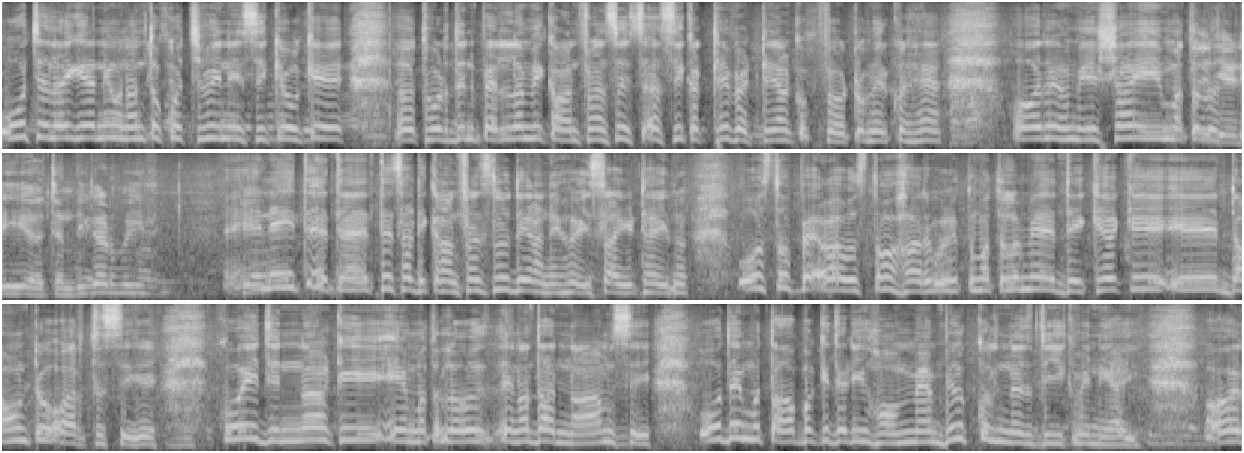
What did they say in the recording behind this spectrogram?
ਉਹ ਚਲੇ ਗਏ ਨੇ ਉਹਨਾਂ ਨੂੰ ਤਾਂ ਕੁਝ ਵੀ ਨਹੀਂ ਸੀ ਕਿਉਂਕਿ ਅ, ਥੋੜ੍ਹੇ ਦਿਨ ਪਹਿਲਾਂ ਵੀ ਕਾਨਫਰੰਸ ਅਸੀਂ ਇਕੱਠੇ ਬੈਠੇ ਹਾਂ ਫੋਟੋ ਮੇਰੇ ਕੋਲ ਹੈ। ਔਰ ਹਮੇਸ਼ਾ ਹੀ ਮਤਲਬ ਜਿਹੜੀ ਚੰਡੀਗੜ੍ਹ ਹੋਈ ਸੀ? ਇਹ ਨਹੀਂ ਤੇ ਤੇ- ਤੇ ਸਾਡੀ ਕਾਨਫਰੰਸ ਲੁਧਿਆਣੇ ਹੋਈ ਸਾਈ 28 ਨੂੰ। ਉਸ ਤੋਂ ਪਹਿ- ਉਸ ਤੋਂ ਹਰ ਵਕਤ ਮਤਲਬ ਮੈਂ ਦੇਖਿਆ ਕਿ ਇਹ ਡਾਊਨ ਟੂ ਅਰਥ ਸੀਗੇ। ਕੋਈ ਜਿੰਨਾ ਕਿ ਇਹ ਮਤਲਬ ਇਹਨਾਂ ਦਾ ਨਾਮ ਸੀ, ਉਹਦੇ ਮੁਤਾਬਕ ਜਿਹੜੀ ਹੋਮ ਹੈ ਬਿਲਕੁਲ ਨਜ਼ਦੀਕ ਵੀ ਨਹੀਂ ਆਈ। ਔਰ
